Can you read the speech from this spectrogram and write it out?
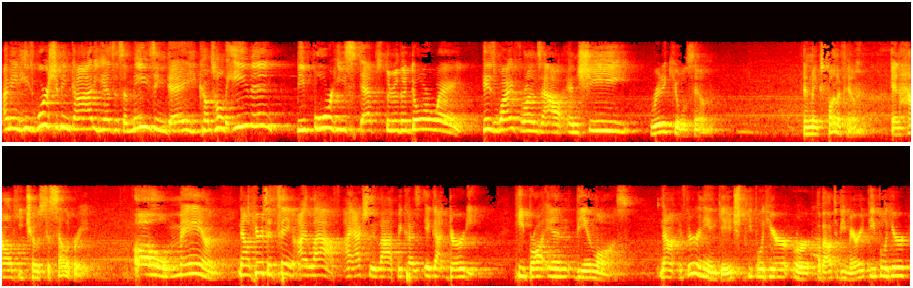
I mean, he's worshiping God. He has this amazing day. He comes home. Even before he steps through the doorway. His wife runs out and she ridicules him and makes fun of him and how he chose to celebrate. Oh man. Now here's the thing. I laugh. I actually laugh because it got dirty. He brought in the in-laws. Now, if there are any engaged people here or about to be married people here,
